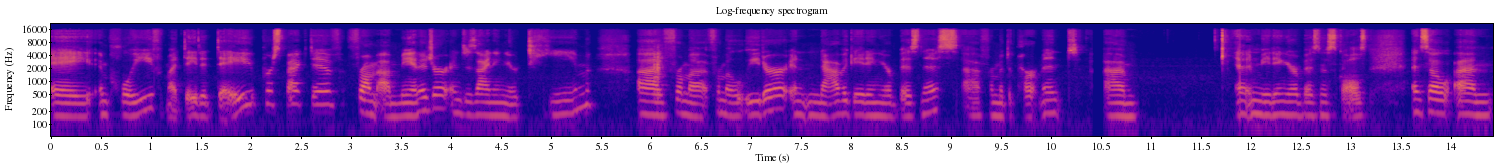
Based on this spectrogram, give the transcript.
a employee from a day-to-day perspective from a manager and designing your team uh, from a from a leader and navigating your business uh, from a department um, and meeting your business goals. And so um,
